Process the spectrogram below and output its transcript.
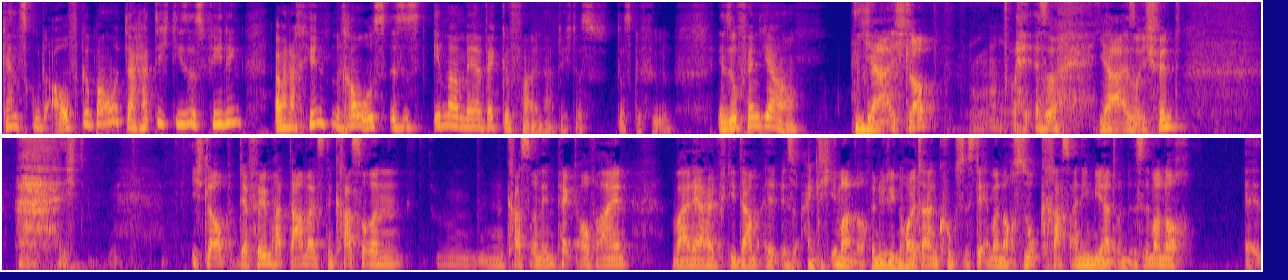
ganz gut aufgebaut, da hatte ich dieses Feeling, aber nach hinten raus ist es immer mehr weggefallen, hatte ich das, das Gefühl. Insofern ja. Ja, ich glaube, also, ja, also ich finde, ich, ich glaube, der Film hat damals einen krasseren, einen krasseren Impact auf einen, weil der halt für die Dame, also eigentlich immer noch, wenn du den heute anguckst, ist der immer noch so krass animiert und ist immer noch äh,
